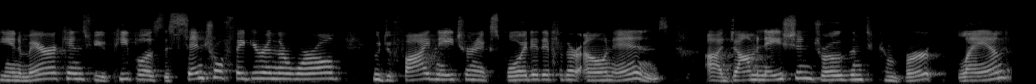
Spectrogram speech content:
European Americans viewed people as the central figure in their world who defied nature and exploited it for their own ends. Uh, domination drove them to convert land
